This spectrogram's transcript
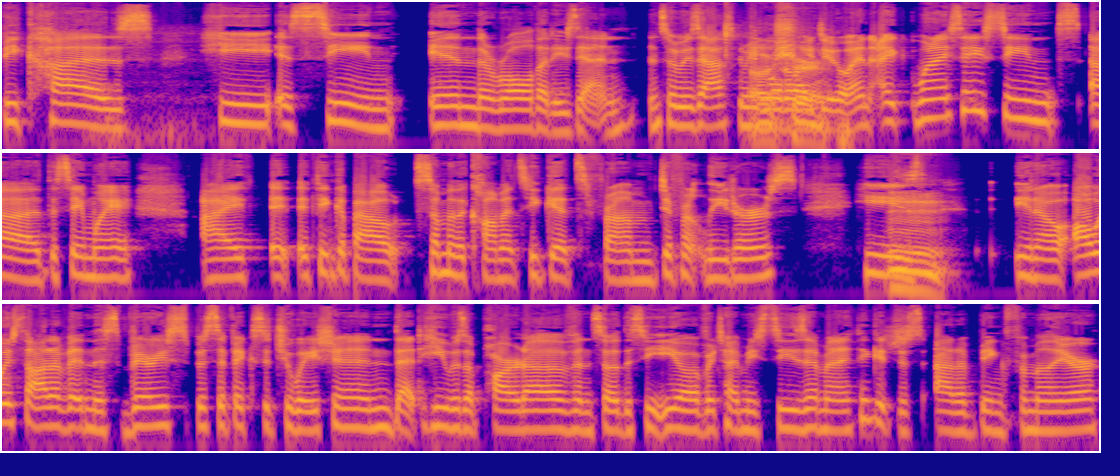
because he is seen in the role that he's in, and so he's asking me, Oh, "What do I do?" And I when I say seen uh, the same way. I, I I think about some of the comments he gets from different leaders. He's Mm, you know, always thought of in this very specific situation that he was a part of. And so the CEO, every time he sees him, and I think it's just out of being familiar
